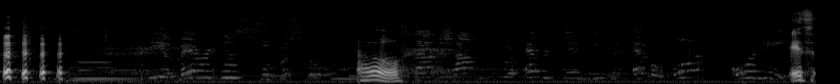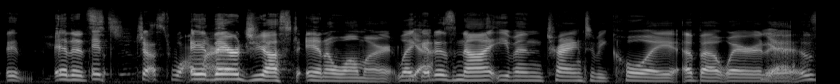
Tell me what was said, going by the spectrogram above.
The American Superstore. Oh, Stop shopping for everything you could ever want or need. it's it and it's, it's just eh, Walmart. it, they're just in a Walmart. Like Yeah. it is not even trying to be coy about where it is. Yeah. Looking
